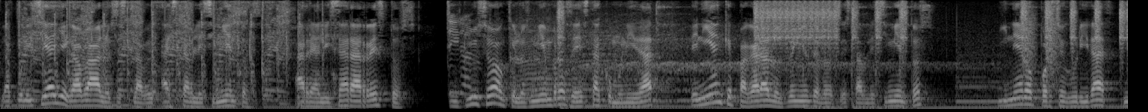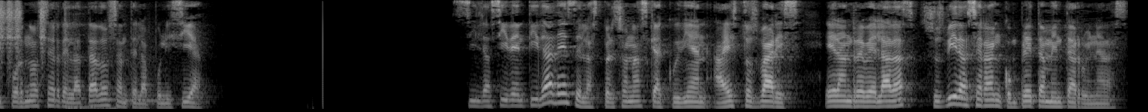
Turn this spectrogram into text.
La policía llegaba a los establecimientos a realizar arrestos, incluso aunque los miembros de esta comunidad tenían que pagar a los dueños de los establecimientos dinero por seguridad y por no ser delatados ante la policía. Si las identidades de las personas que acudían a estos bares eran reveladas, sus vidas eran completamente arruinadas.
